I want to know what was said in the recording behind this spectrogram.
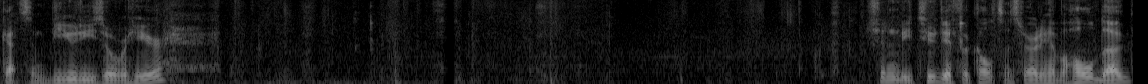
Got some beauties over here. Shouldn't be too difficult since we already have a hole dug.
